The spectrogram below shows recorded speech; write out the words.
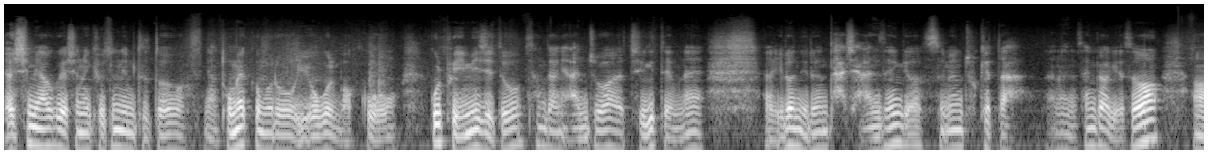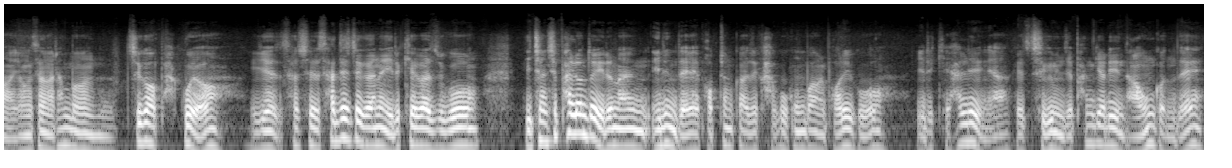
열심히 하고 계시는 교수님들도 그냥 도매금으로 욕을 먹고 골프 이미지도 상당히 안 좋아지기 때문에 어, 이런 일은 다시 안 생겼으면 좋겠다 라는 생각에서 어, 영상을 한번 찍어 봤고요. 이게 사실 사제지간에 이렇게 해가지고 2018년도에 일어난 일인데 법정까지 가고 공방을 벌이고 이렇게 할 일이냐. 그래서 지금 이제 판결이 나온 건데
